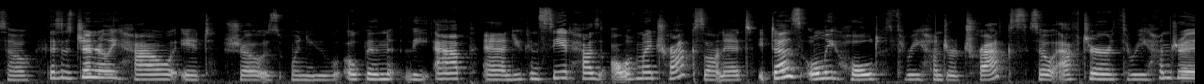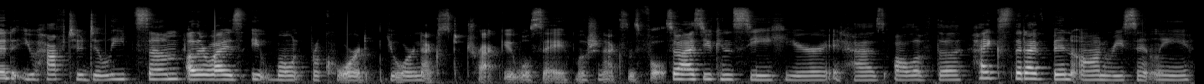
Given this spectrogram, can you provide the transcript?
So this is generally how it shows when you open the app and you can see it has all of my tracks on it. It does only hold 300 tracks. So after 300, you have to delete some. Otherwise it won't record your next track. It will say Motion X is full. So as you can see here, it has all of the hikes that I've been on recently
